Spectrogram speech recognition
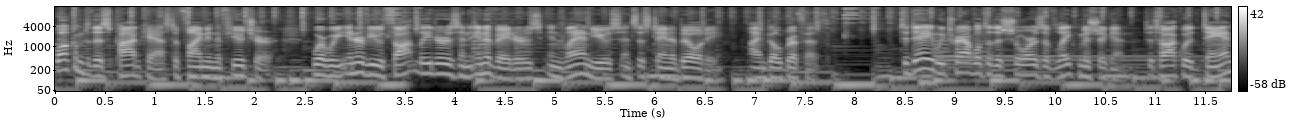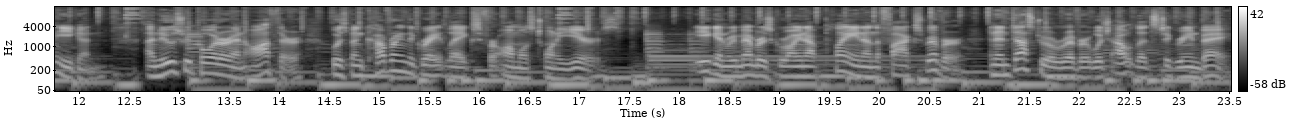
Welcome to this podcast of Finding the Future, where we interview thought leaders and innovators in land use and sustainability. I'm Bill Griffith. Today, we travel to the shores of Lake Michigan to talk with Dan Egan, a news reporter and author who has been covering the Great Lakes for almost 20 years. Egan remembers growing up playing on the Fox River, an industrial river which outlets to Green Bay.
